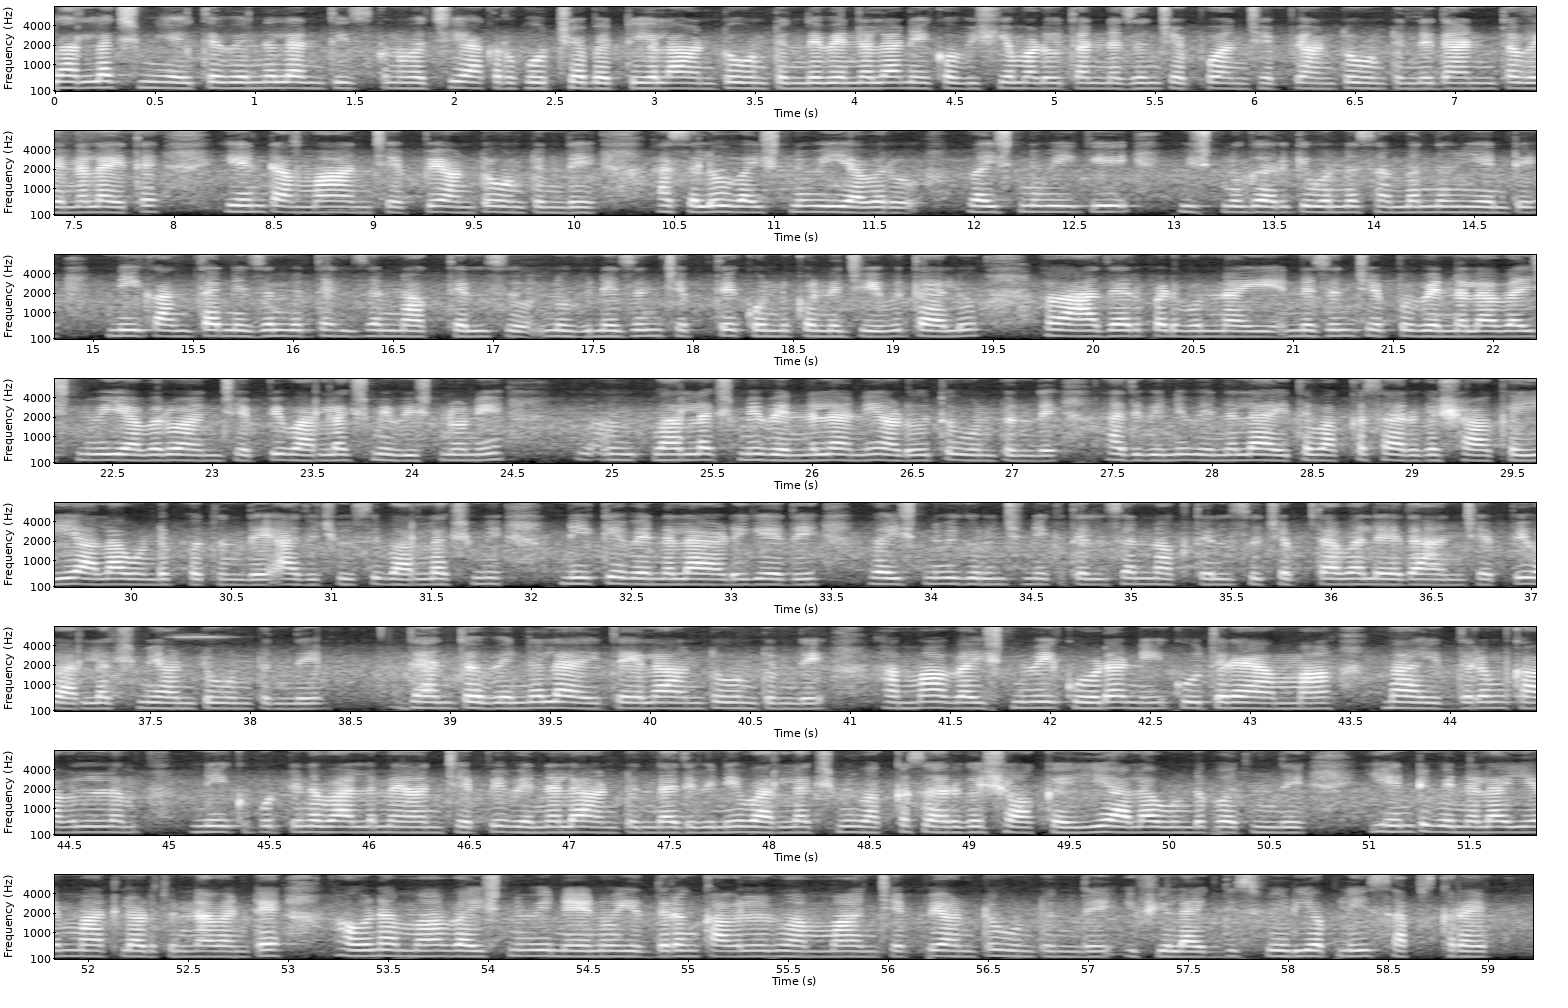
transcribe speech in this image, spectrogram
వరలక్ష్మి అయితే వెన్నెలని తీసుకుని వచ్చి అక్కడ కూర్చోబెట్టి ఇలా అంటూ ఉంటుంది. వెన్నెల నీకు విషయం అడుగుతాను నిజం చెప్పు అని చెప్పి అంటూ ఉంటుంది. దానితో వెన్నెల అయితే ఏంటమ్మా? అని చెప్పి అంటూ ఉంటుంది. అసలు వైష్ణవి ఎవరు? వైష్ణవికి విష్ణు గారికి ఉన్న సంబంధం ఏంటి? నీకు అంతా నిజం తెలుసని నాకు తెలుసు. నువ్వు నిజం చెప్తే కొన్ని కొన్ని జీవితాలు ఆధారపడి ఉన్నాయి. నిజం చెప్పు వెన్నెల వైష్ణవి ఎవరు అని చెప్పి వరలక్ష్మి విష్ణుని వరలక్ష్మి వెన్నెలని అడుగుతూ ఉంటుంది. అది విని వెన్నెల అయితే ఒక్కసారిగా షాక్ అయ్యి అలా అలా ఉండిపోతుంది. అది చూసి వరలక్ష్మి నీకే వెన్నెల అడిగేది. వైష్ణవి గురించి నీకు తెలుసని నాకు తెలుసు. చెప్తావా లేదా? అని చెప్పి వరలక్ష్మి అంటూ ఉంటుంది. దాంతో వెన్నెల అయితే ఇలా అంటూ ఉంటుంది. అమ్మ వైష్ణవి కూడా నీ కూతురే అమ్మ. మా ఇద్దరం కవలం. నీకు పుట్టిన వాళ్ళమే అని చెప్పి వెన్నెల అంటుంది. అది విని వరలక్ష్మి ఒక్కసారిగా షాక్ అయ్యి అలా ఉండిపోతుంది. ఏంటి వెన్నెల? ఏం మాట్లాడుతున్నావంటే అవునమ్మా వైష్ణవి నేను ఇద్దరం కవలం అమ్మ అని చెప్పి అంటూ ఉంటుంది. If you like this video please subscribe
